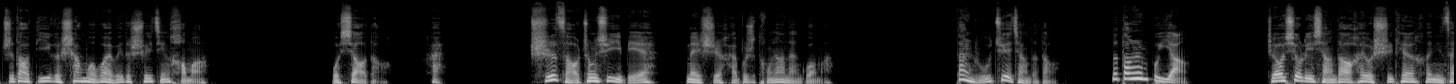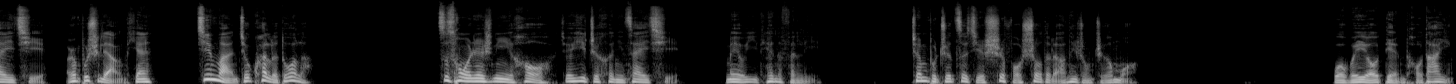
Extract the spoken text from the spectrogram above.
直到第一个沙漠外围的水井，好吗？”我笑道：“嗨，迟早终须一别，那时还不是同样难过吗？”淡如倔强的道：“那当然不一样。”只要秀丽想到还有十天和你在一起，而不是两天，今晚就快乐多了。自从我认识你以后，就一直和你在一起，没有一天的分离，真不知自己是否受得了那种折磨。我唯有点头答应。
